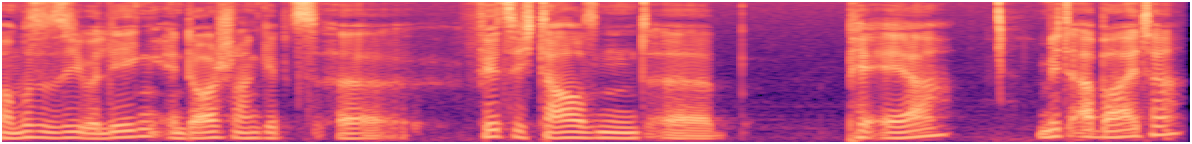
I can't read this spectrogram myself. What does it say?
man muss es sich überlegen, in Deutschland gibt es äh, 40.000 äh, PR-Mitarbeiter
